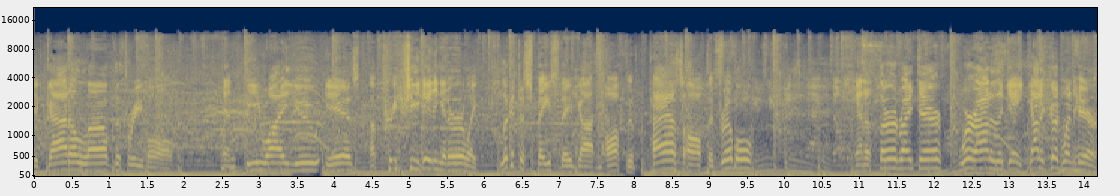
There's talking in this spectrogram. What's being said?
You gotta love the three ball. And BYU is appreciating it early. Look at the space they've gotten off the pass, off the dribble, and a third right there. We're out of the gate. Got a good one here.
